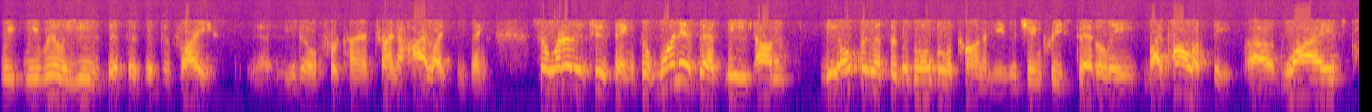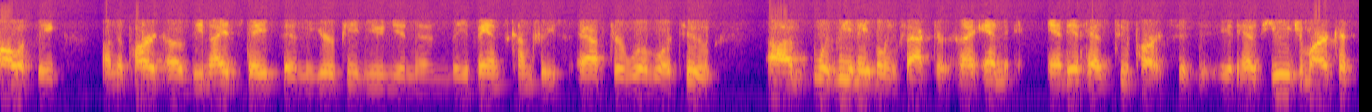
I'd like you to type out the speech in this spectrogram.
we, we really used this as a device, uh, you know, for kind of trying to highlight some things. So what are the two things? So one is that the, um, the openness of the global economy, which increased steadily by policy, uh, wise policy, on the part of the United States and the European Union and the advanced countries after World War II um, was the enabling factor, uh, and and it has two parts. It, it has huge markets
